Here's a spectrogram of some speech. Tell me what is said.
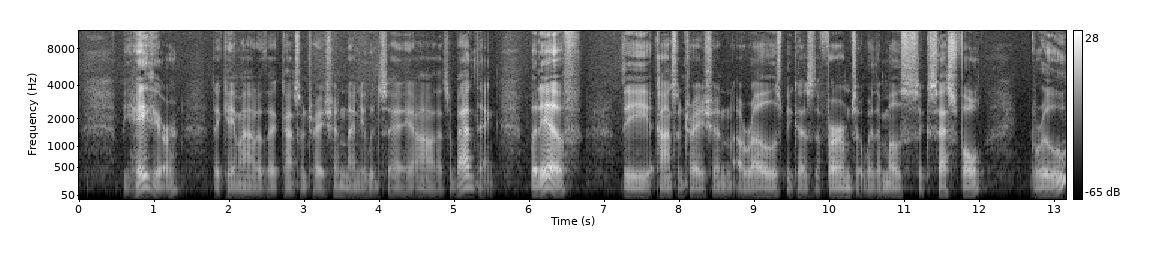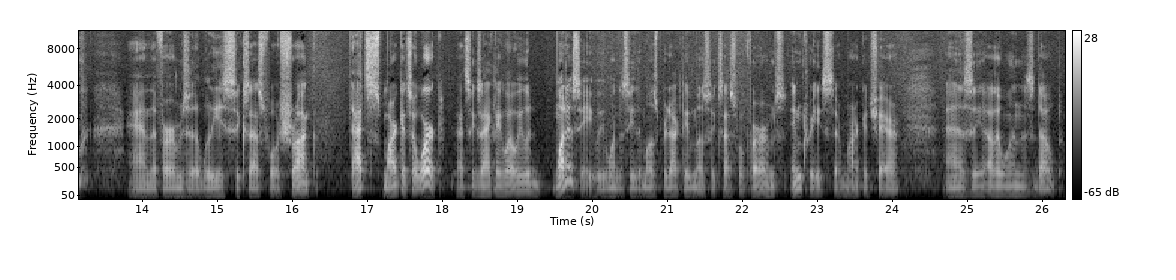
behavior that came out of the concentration, then you would say, oh, that's a bad thing. But if the concentration arose because the firms that were the most successful grew and the firms that were least successful shrunk, that's markets at work. That's exactly what we would want to see. We want to see the most productive, most successful firms increase their market share as the other ones don't.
